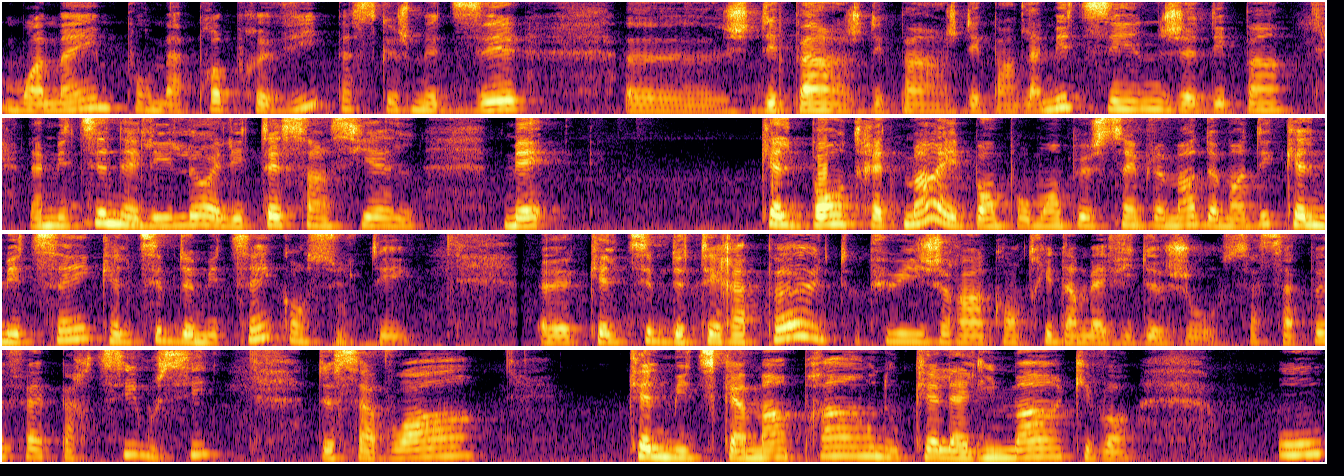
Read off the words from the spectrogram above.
moi-même pour ma propre vie parce que je me disais, euh, je dépends, je dépends, je dépends de la médecine, je dépends. La médecine, elle est là, elle est essentielle. Mais quel bon traitement est bon pour moi. On peut simplement demander quel médecin, quel type de médecin consulter, euh, quel type de thérapeute puis-je rencontrer dans ma vie de jour. Ça, ça peut faire partie aussi de savoir quel médicament prendre ou quel aliment qui va. Ou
